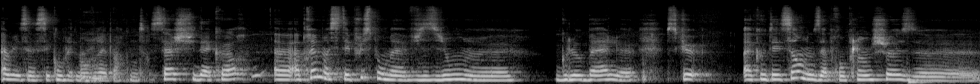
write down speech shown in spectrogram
Ah oui, ça c'est complètement Ouais. vrai par contre. Ça, je suis d'accord. Euh, après, moi, c'était plus pour ma vision euh, globale. euh, Parce que, à côté de ça, on nous apprend plein de choses. euh,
